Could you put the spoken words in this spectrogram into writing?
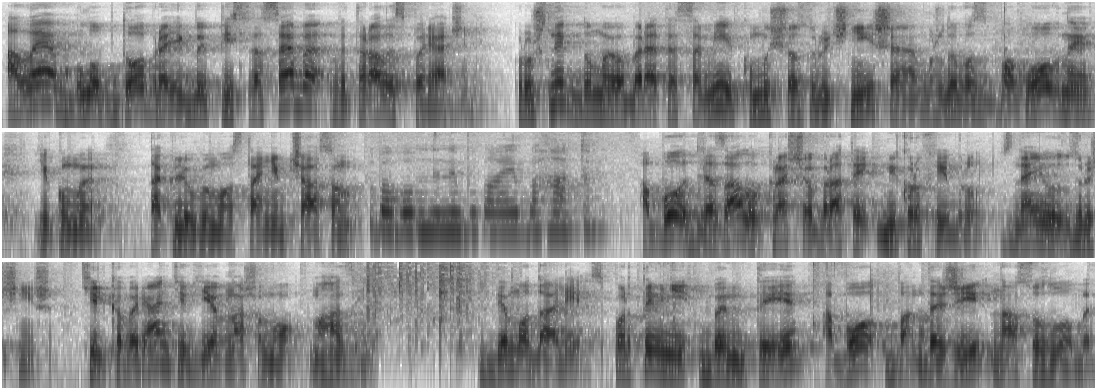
Але було б добре, якби після себе витирали спорядження. Рушник, думаю, оберете самі, кому що зручніше, можливо, з бавовни, яку ми так любимо останнім часом. Бавовни не буває багато. Або для залу краще обрати мікрофібру, з нею зручніше. Кілька варіантів є в нашому магазині. Йдемо далі: спортивні бинти або бандажі на суглоби.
